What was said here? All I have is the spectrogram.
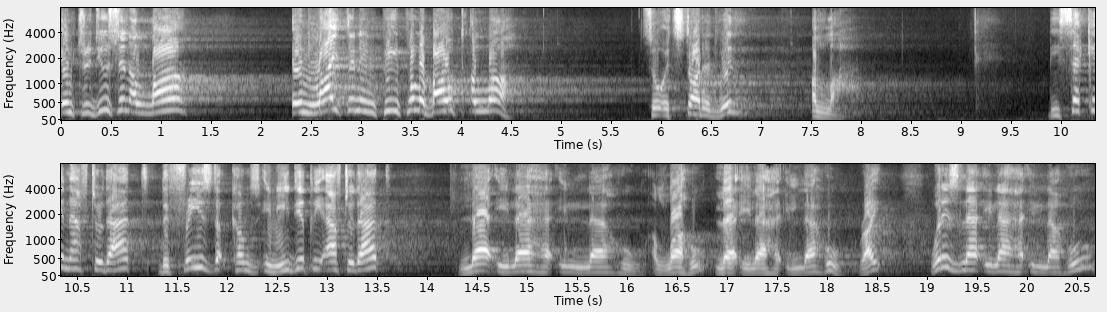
introducing Allah, enlightening people about Allah. So it started with Allah. The second after that, the phrase that comes immediately after that, La ilaha illahu. Allahu, La ilaha illahu, right? What is La ilaha illahu?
